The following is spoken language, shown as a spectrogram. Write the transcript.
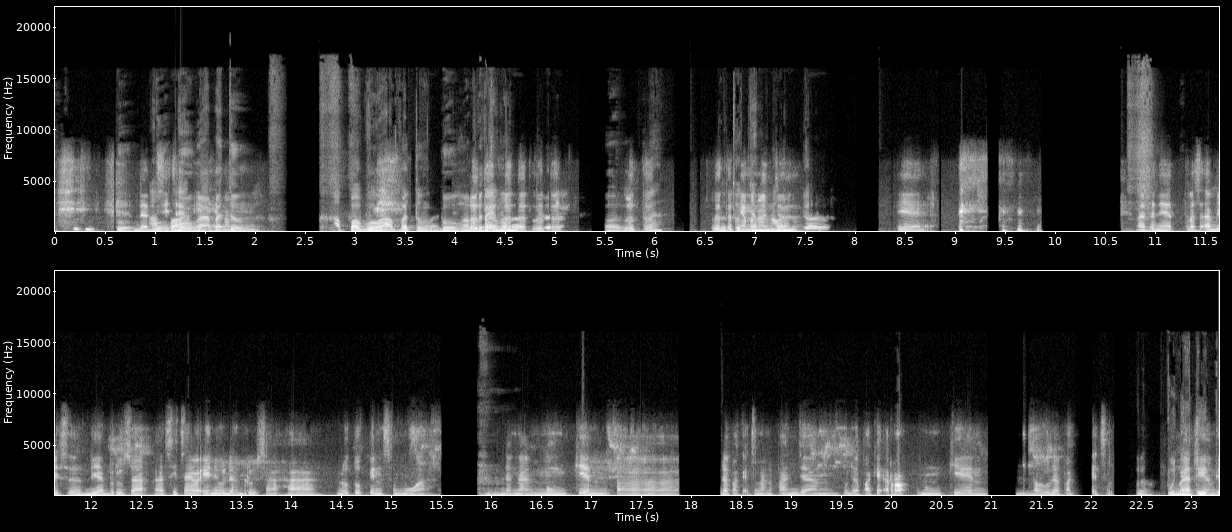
Dan si Apa? cewek Bunga ini apa emang tuh? Apa bunga apa tuh? Man? Bung apa lutut, tuh? lutut, lutut, Oh, lutut, Hah? lututnya menonjol. Iya. Maksudnya terus abis itu dia berusaha eh, si cewek ini udah berusaha nutupin semua dengan mungkin eh, udah pakai celana panjang, udah pakai rok mungkin atau udah pakai cel- Loh, punya titik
